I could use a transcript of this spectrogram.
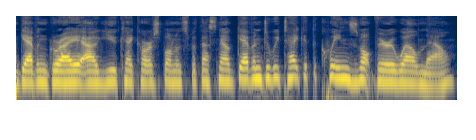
Gavin Gray, our UK correspondent, with us now. Gavin, do we take it the Queen's not very well now?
